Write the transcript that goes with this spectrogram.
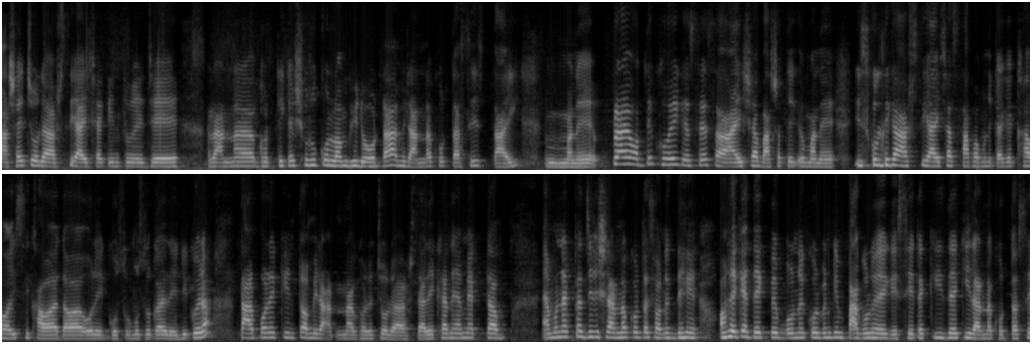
বাসায় চলে আসছি আয়সা কিন্তু এই যে রান্নাঘর থেকে শুরু করলাম ভিডিওটা, আমি রান্না করতেছি তাই মানে প্রায় অর্ধেক হয়ে গেছে। আয়সা বাসা থেকে মানে স্কুল থেকে আসছি আয়সা সাফামণিকাকে খাওয়াইছি খাওয়া দাওয়া ওরে গোসল মোসল করে রেডি করে তারপরে কিন্তু আমি রান্নাঘরে চলে আসছি। আর এখানে আমি একটা এমন একটা জিনিস রান্না করতেছে, অনেক দেখে অনেকে দেখবে মনে করবেন কি পাগল হয়ে গেছে, এটা কী দিয়ে কী রান্না করতেছে?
